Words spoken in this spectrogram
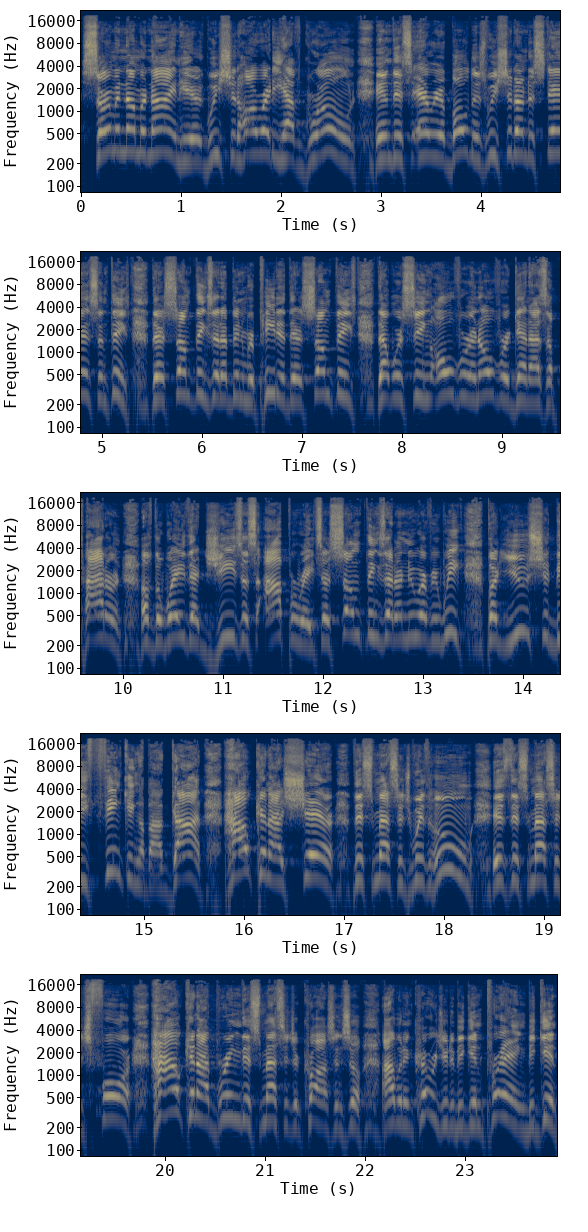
sermon number nine here, we should already have grown in this area of boldness. We should understand some things. There's some things that have been repeated, there's some things that we're seeing over and over again as a pattern of the way that Jesus operates. There's some things that are new every week, but you should be thinking about God, how can I share this message? With whom is this message for? How can I bring this message across? And so, I would encourage you to begin praying, begin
